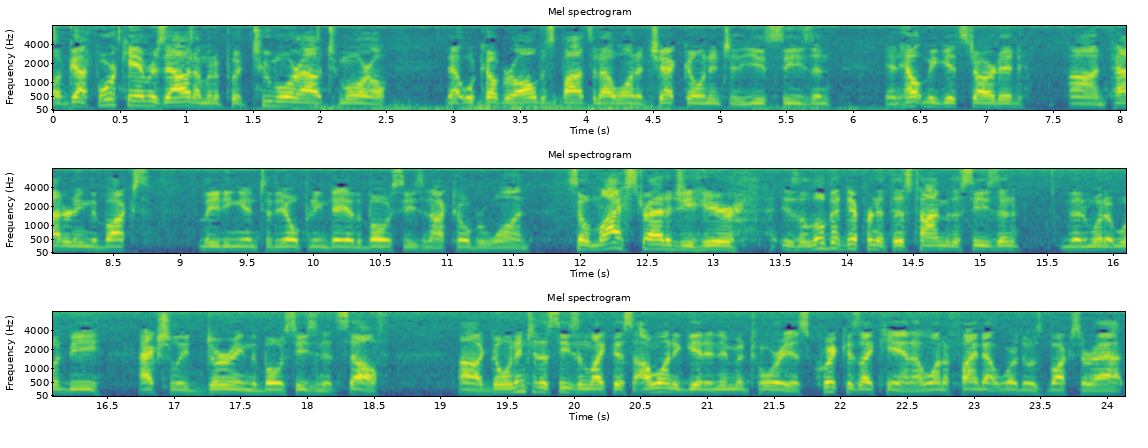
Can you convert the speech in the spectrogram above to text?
I've got four cameras out. I'm going to put two more out tomorrow. That will cover all the spots that I want to check going into the youth season and help me get started on patterning the bucks leading into the opening day of the bow season, October 1. So my strategy here is a little bit different at this time of the season than what it would be actually during the bow season itself. Uh, going into the season like this, I want to get an inventory as quick as I can. I want to find out where those bucks are at.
